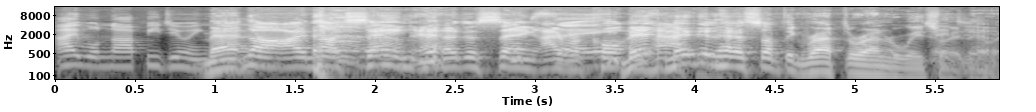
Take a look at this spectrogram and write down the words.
I will not be doing Matt- that. No, I'm not saying that. I'm just saying I Say. recall. Ma- Megan has something wrapped around her waist right now.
